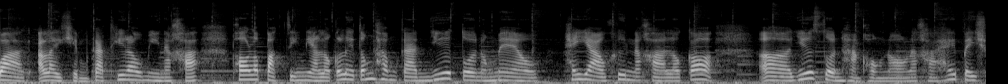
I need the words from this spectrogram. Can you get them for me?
กว่าอะไรเข็มกัดที่เรามีนะคะพอเราปักจริงเนี่ยเราก็เลยต้องทำการยืดตัวน้องแมวให้ยาวขึ้นนะคะ แล้วก็ยืดส่วนหางของน้องนะคะ ให้ไปช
